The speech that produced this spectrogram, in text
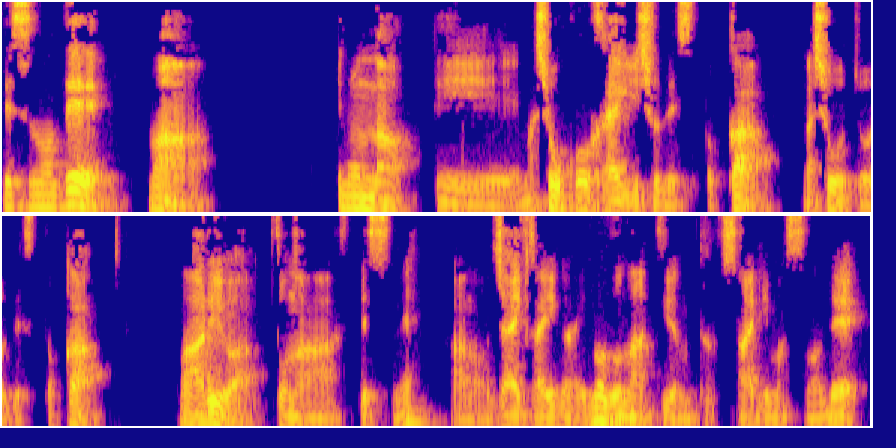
ですので、まあ、いろんな、えー、まあ、商工会議所ですとか、まあ、省庁ですとか、まあ、あるいはドナーですね。あの、JICA 以外のドナーっていうのもたくさんありますので、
